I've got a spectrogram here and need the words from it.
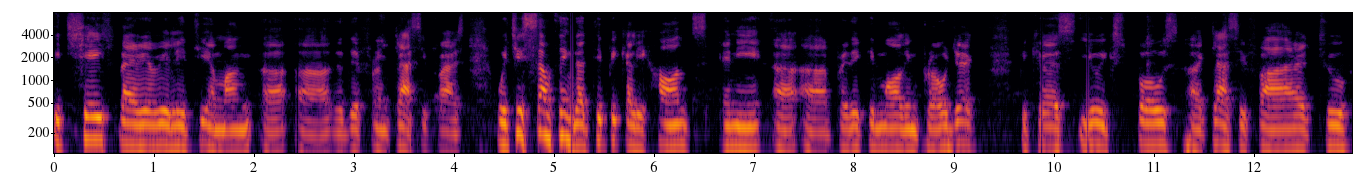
it shapes variability among uh, uh, the different classifiers, which is something that typically haunts any uh, uh predictive modeling project because you expose a classifier to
